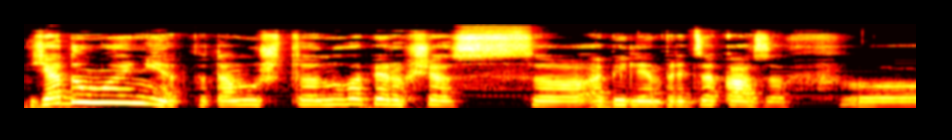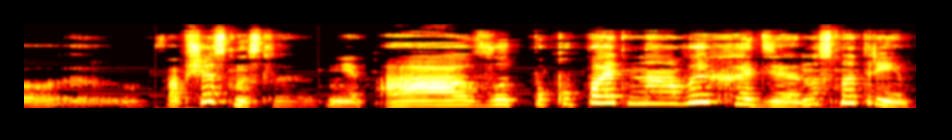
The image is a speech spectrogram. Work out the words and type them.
Я думаю, нет, потому что, ну, во-первых, сейчас с обилием предзаказов э, вообще смысла нет. А вот покупать на выходе, ну, смотри,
